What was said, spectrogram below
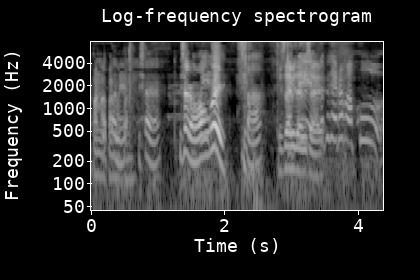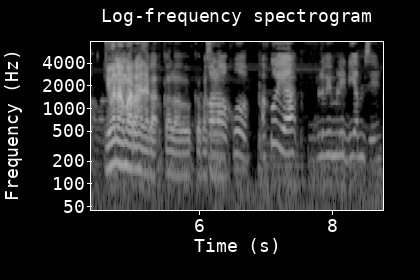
8 8 Apa nih? 8. Bisa ya? Bisa dong, woi. Bisa. Bisa bisa tapi, bisa. tapi kadang aku Gimana marahnya Kak kalau ke kalau pasangan? aku aku ya lebih milih diam sih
